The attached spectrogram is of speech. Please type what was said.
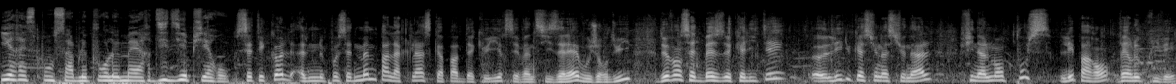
irresponsable pour le maire Didier Pierrot. Cette école, elle ne possède même pas la classe capable d'accueillir ces 26 élèves aujourd'hui. Devant cette baisse de qualité, euh, l'éducation nationale finalement pousse les parents vers le privé.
